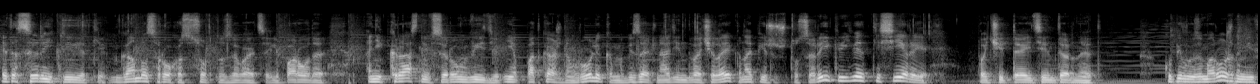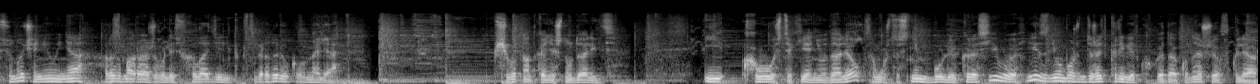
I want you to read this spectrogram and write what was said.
Это сырые креветки. Гамбас рохас сорт называется, или порода. Они красные в сыром виде. Не, под каждым роликом обязательно один-два человека напишут, что сырые креветки серые. Почитайте интернет. Купил их замороженными, и всю ночь они у меня размораживались в холодильнике к температуре около ноля. Пищевод надо, конечно, удалить. И хвостик я не удалял, потому что с ним более красиво, и за него можно держать креветку, когда окунаешь ее в кляр.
